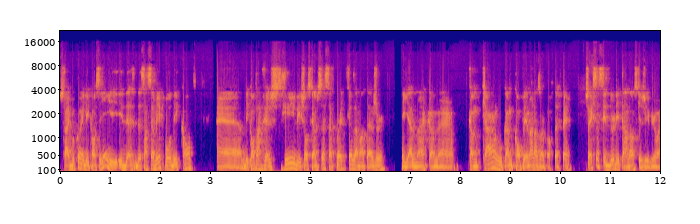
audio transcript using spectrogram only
travaille beaucoup avec les conseillers et, de, s'en servir pour des comptes, des comptes enregistrés, des choses comme ça, ça peut être très avantageux également comme, comme cœur ou comme complément dans un portefeuille? Dirais que ça, c'est deux des tendances que j'ai vues. Ouais.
